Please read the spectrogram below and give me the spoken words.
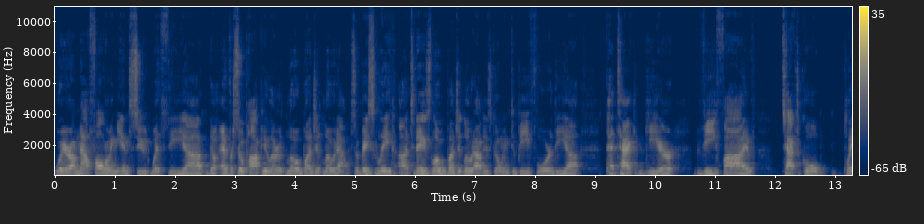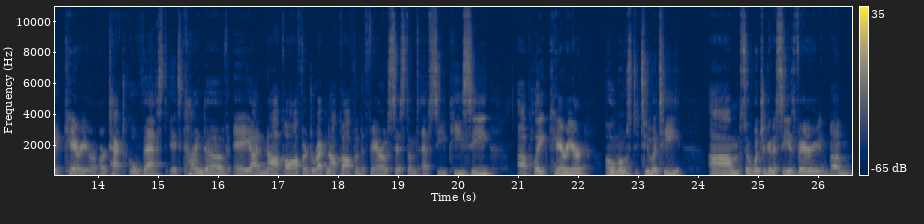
where I'm now following in suit with the uh, the ever so popular low budget loadout. So basically, uh, today's low budget loadout is going to be for the uh, Petac Gear V5 tactical plate carrier or tactical vest. It's kind of a uh, knockoff or direct knockoff of the Ferro Systems FCPC uh, plate carrier, almost to a T. Um, so what you're going to see is very um,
